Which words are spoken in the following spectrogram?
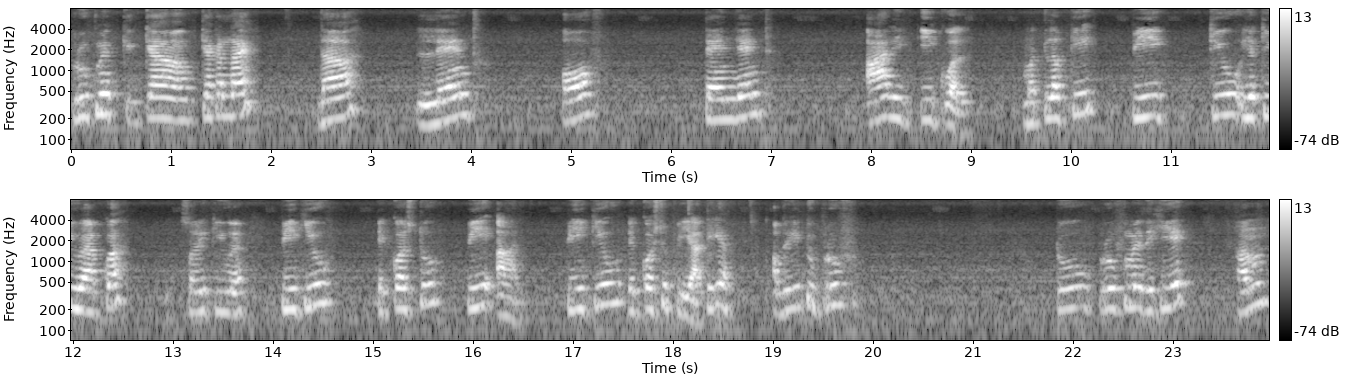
प्रूफ में क्या क्या करना है? The length of tangent are equal मतलब कि पी क्यू ये क्यू है आपका सॉरी क्यू है P Q equal to P R P Q equal to P R ठीक है? अब देखिए टू प्रूफ टू प्रूफ में देखिए, हम,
